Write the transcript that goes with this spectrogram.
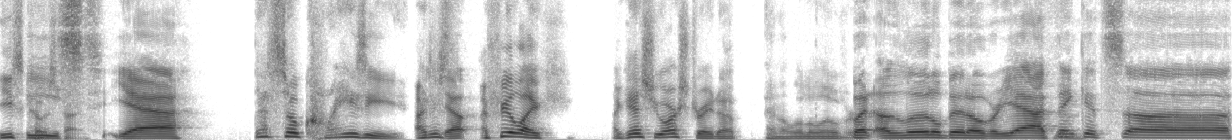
East Coast time. East. Yeah. That's so crazy. I just Yep. I feel like I guess you are straight up and a little over. But a little bit over. Yeah, I think it's uh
